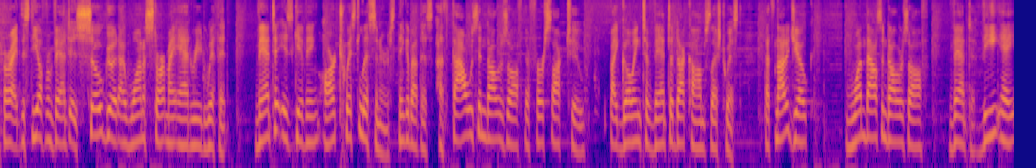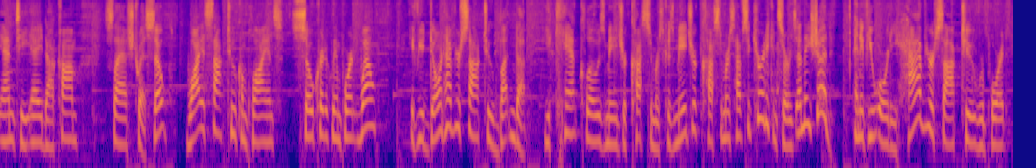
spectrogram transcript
All right, this deal from Vanta is so good, I want to start my ad read with it. Vanta is giving our Twist listeners, think about this, $1,000 off their first SOC 2 by going to vanta.com slash twist. That's not a joke. $1,000 off Vanta, V-A-N-T-A dot com slash twist. So why is SOC 2 compliance so critically important? Well, if you don't have your SOC 2 buttoned up, you can't close major customers because major customers have security concerns, and they should. And if you already have your SOC 2 report,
